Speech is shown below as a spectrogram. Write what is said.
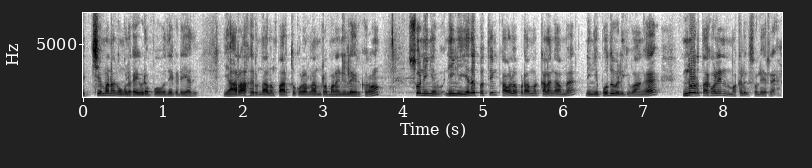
நிச்சயமாக நாங்கள் உங்களை கைவிட போவதே கிடையாது. யாராக இருந்தாலும் பார்த்து கொள்ளலாம்ன்ற மனநிலை இருக்கிறோம். ஸோ நீங்கள் நீங்கள் எதை பற்றியும் கவலைப்படாமல் கலங்காமல் நீங்கள் பொது வழிக்கு வாங்க. இன்னொரு தகவலை நான் மக்களுக்கு சொல்லிடுறேன்.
